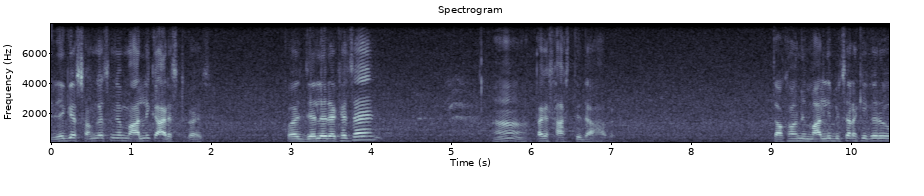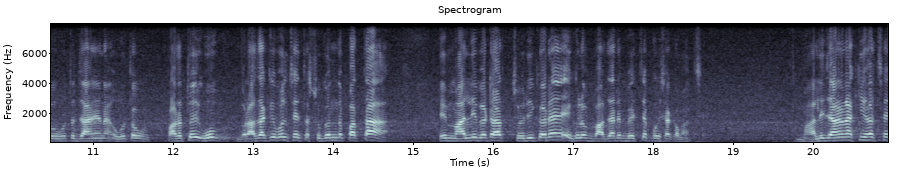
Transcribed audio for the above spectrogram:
রেগে সঙ্গে সঙ্গে মালিক অ্যারেস্ট করেছে। করে জেলে রেখেছে হ্যাঁ তাকে শাস্তি দেওয়া হবে। তখন মালি বেচারা কী করে, ও তো জানে না, ও তো পাতা তো ও রাজা কি বলছে, এটা সুগন্ধ পাতা, এই মালি বেটা চুরি করে এগুলো বাজারে বেচে পয়সা কামাচ্ছে। মালি জানে না কি হচ্ছে।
